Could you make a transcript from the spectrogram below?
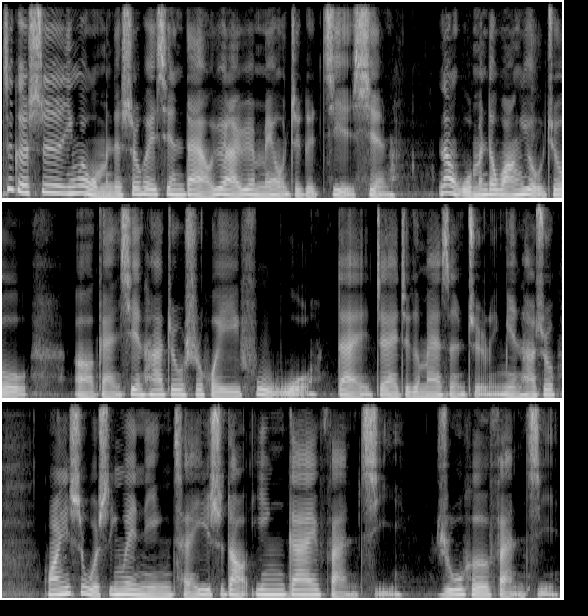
这个是因为我们的社会现代哦，越来越没有这个界限。那我们的网友就呃感谢他，就是回复我在在这个 Messenger 里面，他说：“黄医师，我是因为您才意识到应该反击，如何反击？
